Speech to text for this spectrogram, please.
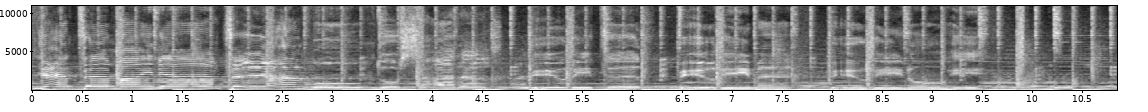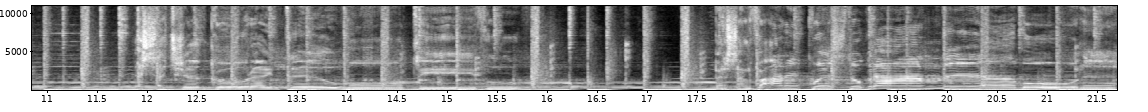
Niente, mai niente al mondo sarà più di te, più di me, più di noi. E se c'è ancora in te un motivo per salvare questo grande amore.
